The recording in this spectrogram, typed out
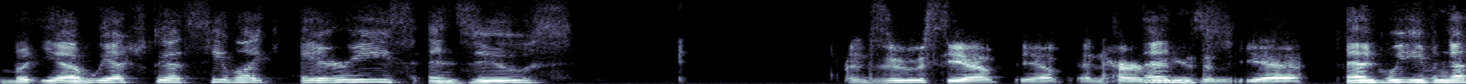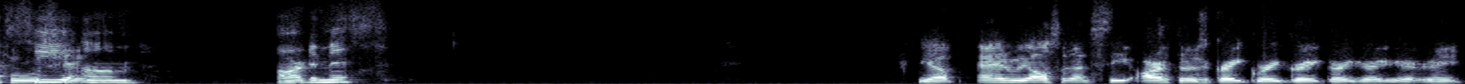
but yeah, we actually got to see like Ares and Zeus, And Zeus, yep, yep, and Hermes, And- and, yeah, and we even got Cool to see shit. um Artemis. yep, and we also got to see Arthur's great, great, great, great, great, great, great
